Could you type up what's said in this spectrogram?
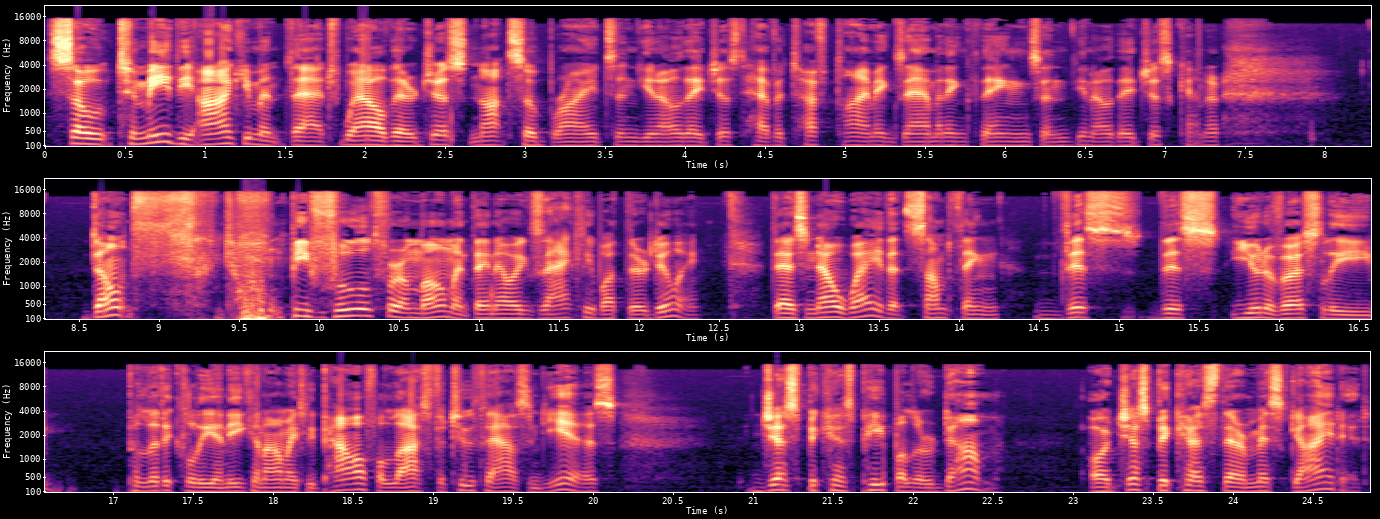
So to me, the argument that well, they're just not so bright, and you know, they just have a tough time examining things, and you know, they just kind of don't don't be fooled for a moment. They know exactly what they're doing. There's no way that something this this universally politically and economically powerful lasts for two thousand years just because people are dumb or just because they're misguided.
